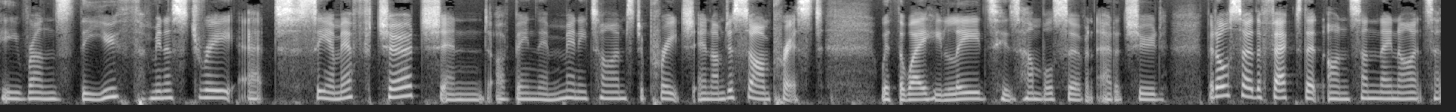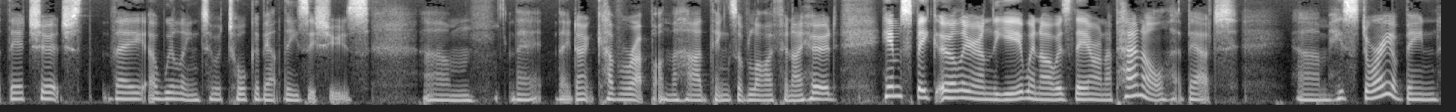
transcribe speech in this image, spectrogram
He runs the youth ministry at CMF Church, and I've been there many times to preach, and I'm just so impressed with the way he leads, his humble servant attitude, but also the fact that on Sunday nights at their church, they are willing to talk about these issues. Um, they they don't cover up on the hard things of life. And I heard him speak earlier in the year when I was there on a panel about um, his story of being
